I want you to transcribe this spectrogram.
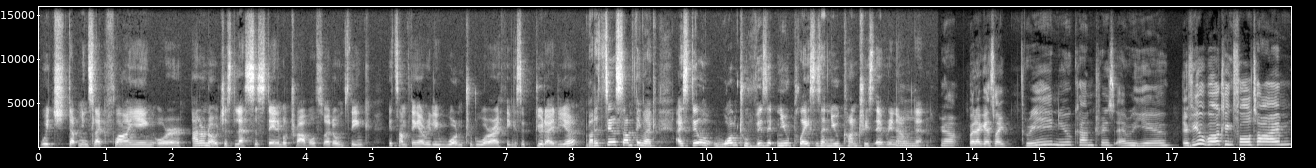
which that means like flying or I don't know, just less sustainable travel. So I don't think it's something I really want to do or I think is a good idea. But it's still something like I still want to visit new places and new countries every now mm, and then. Yeah, but I guess like three new countries every year. If you're working full time,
